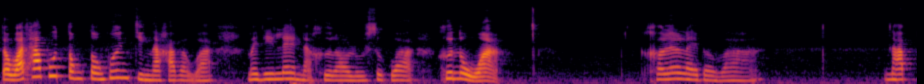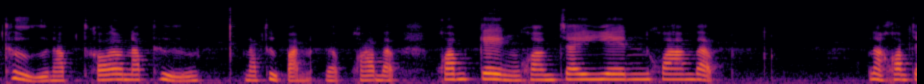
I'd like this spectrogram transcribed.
แต่ว่าถ้าพูดตรงๆพูดจริงๆนะคะ แบบว่าไม่ได้เล่นนะคือเรารู้สึกว่าคือหนูอะเขาเรียกอะไรแบบว่า นับถือนับเขาเรานับถือ นับถือปันแบบความแบบ ความเก่ง ความใจเย็น ความแบบน่ะความใจ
